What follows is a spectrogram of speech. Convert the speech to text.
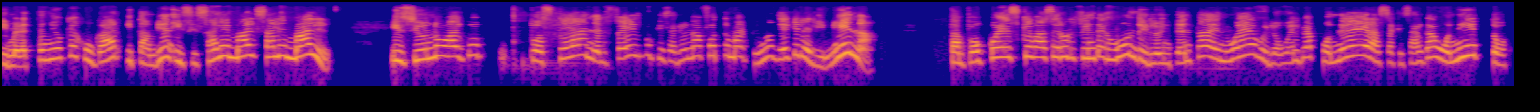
y me he tenido que jugar y también, y si sale mal, sale mal. Y si uno algo postea en el Facebook y salió una foto mal, pues uno llega y la elimina. Tampoco es que va a ser el fin del mundo y lo intenta de nuevo y lo vuelve a poner hasta que salga bonito.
